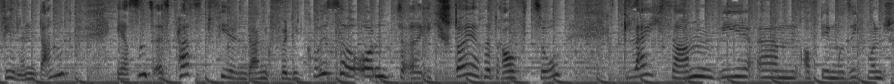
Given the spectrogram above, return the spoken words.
Vielen Dank. Erstens, es passt. Vielen Dank für die Grüße und äh, ich steuere drauf zu. Gleichsam wie ähm, auf den Musikwunsch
